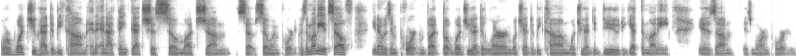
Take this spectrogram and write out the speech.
or what you had to become. And, and I think that's just so much, um, so, so important because the money itself, you know, is important, but, but what you had to learn, what you had to become, what you had to do to get the money is, um, is more important.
